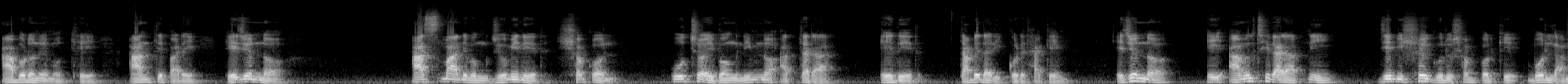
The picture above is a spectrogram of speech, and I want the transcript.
আবরণের মধ্যে আনতে পারে। এজন্য আসমান এবং জমিনের সকল উচ্চ এবং নিম্ন আত্মারা এদের তাবেদারি করে থাকে। এজন্য এই আমলটি দ্বারা আপনি যে বিষয়গুলো সম্পর্কে বললাম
